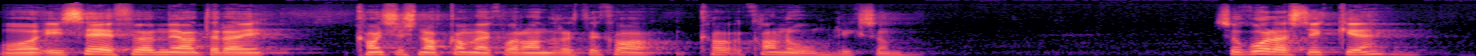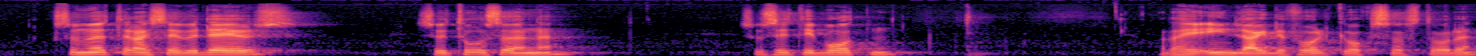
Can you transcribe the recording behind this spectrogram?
Og jeg ser for meg at de kanskje snakker med hverandre hva, hva, hva nå, liksom? Så går det et stykke, så møter de Sevedeus, som er to sønner som sitter i båten. Og de har innleide folk også, står det.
